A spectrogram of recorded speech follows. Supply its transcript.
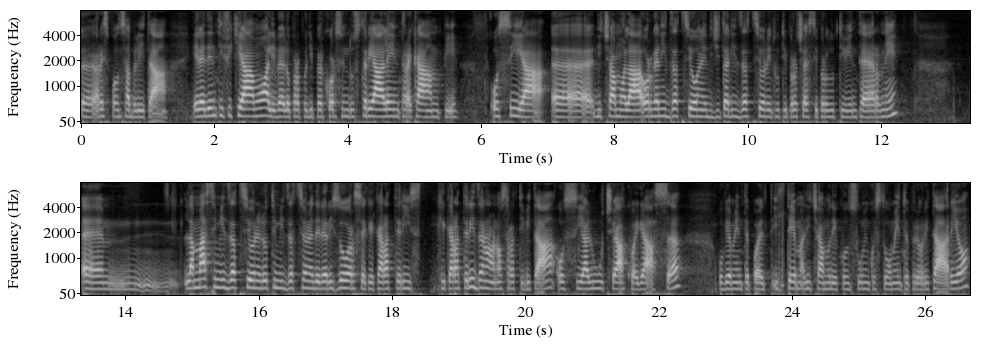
eh, responsabilità e la identifichiamo a livello proprio di percorso industriale in tre campi, ossia eh, diciamo la organizzazione e digitalizzazione di tutti i processi produttivi interni, ehm, la massimizzazione e l'ottimizzazione delle risorse che, che caratterizzano la nostra attività, ossia luce, acqua e gas, ovviamente poi il, il tema diciamo, dei consumi in questo momento è prioritario,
